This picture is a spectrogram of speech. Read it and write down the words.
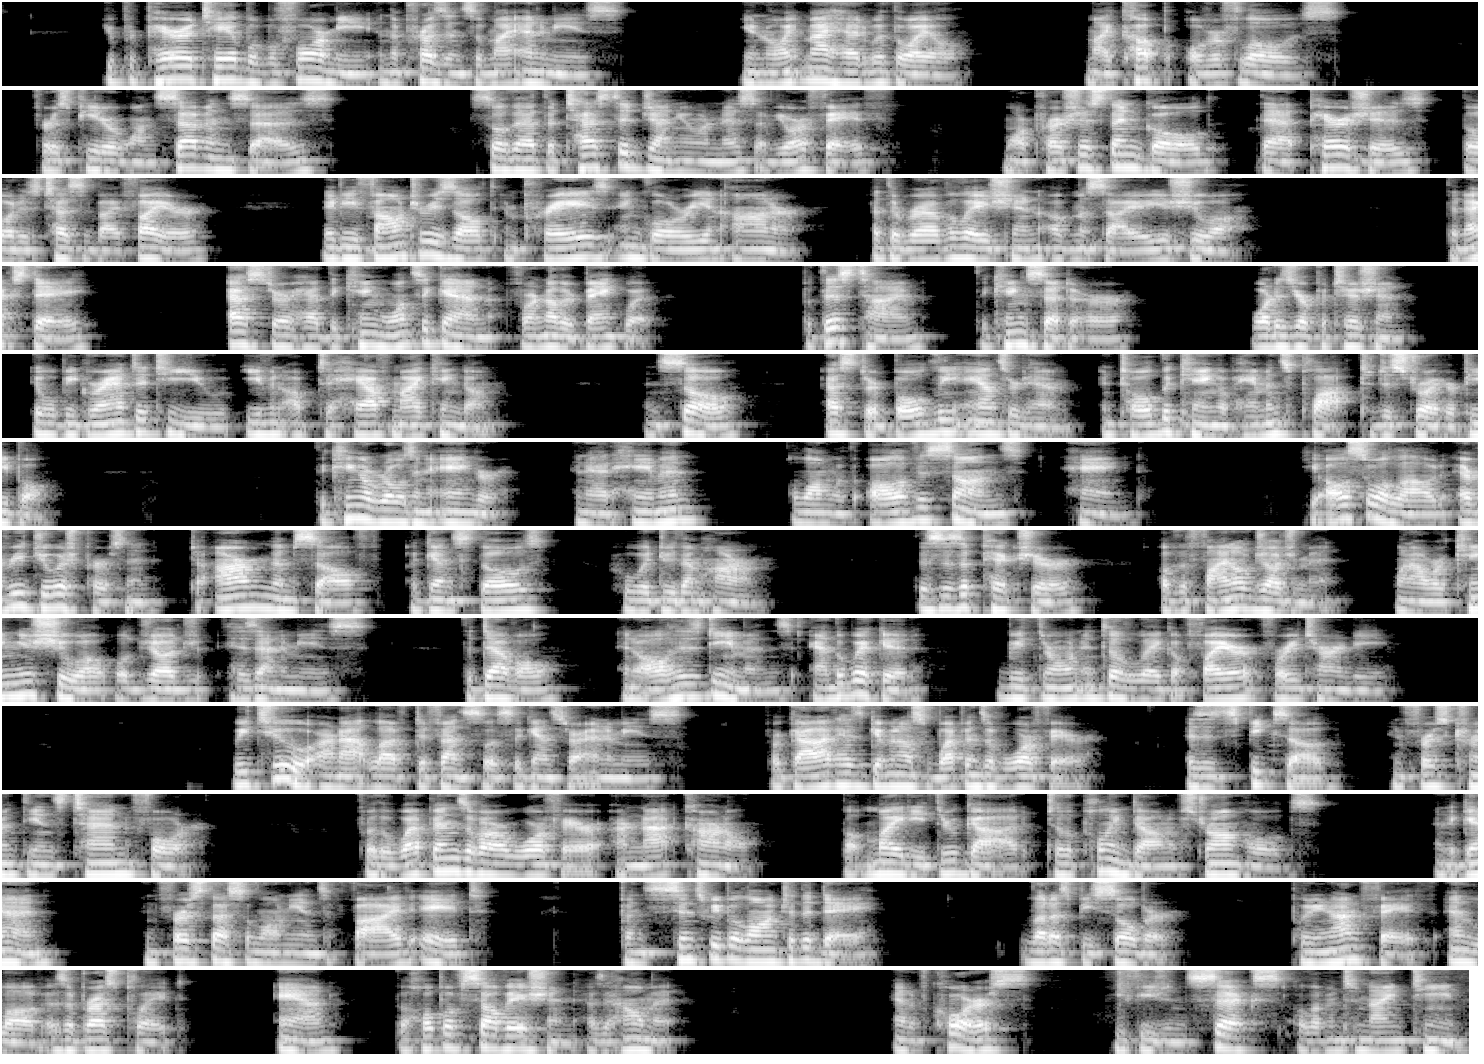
You prepare a table before me in the presence of my enemies. You anoint my head with oil. my cup overflows. 1 Peter 1 7 says, So that the tested genuineness of your faith, more precious than gold that perishes though it is tested by fire, may be found to result in praise and glory and honor at the revelation of Messiah Yeshua. The next day, Esther had the king once again for another banquet. But this time, the king said to her, What is your petition? It will be granted to you even up to half my kingdom. And so, Esther boldly answered him and told the king of Haman's plot to destroy her people. The king arose in anger and had Haman, along with all of his sons, hanged. He also allowed every Jewish person to arm themselves against those who would do them harm. This is a picture of the final judgment when our King Yeshua will judge his enemies. The devil and all his demons and the wicked will be thrown into the lake of fire for eternity. We too are not left defenseless against our enemies, for God has given us weapons of warfare, as it speaks of in 1 Corinthians 10:4. For the weapons of our warfare are not carnal, but mighty through God to the pulling down of strongholds. And again, in 1 Thessalonians 5 8, but since we belong to the day, let us be sober, putting on faith and love as a breastplate, and the hope of salvation as a helmet. And of course, Ephesians 6 11 19.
